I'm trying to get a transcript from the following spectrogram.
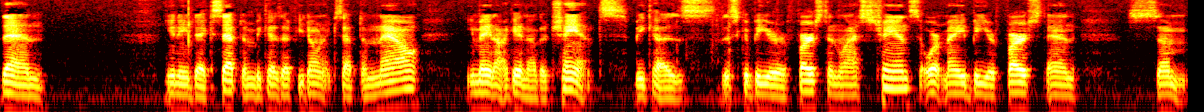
then you need to accept him because if you don't accept him now, you may not get another chance because this could be your first and last chance, or it may be your first and some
